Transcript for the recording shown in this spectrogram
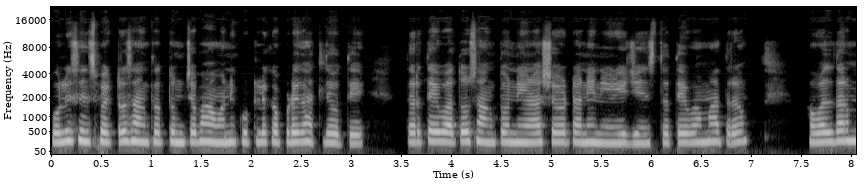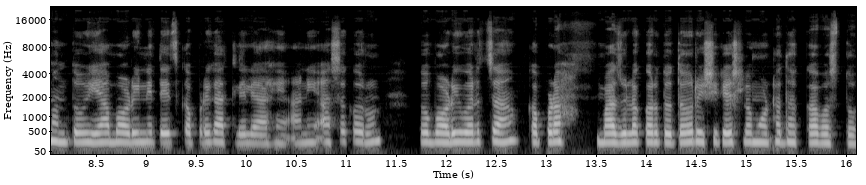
पोलीस इन्स्पेक्टर सांगतात तुमच्या भावाने कुठले कपडे घातले होते? तर तेव्हा तो सांगतो निळा शर्ट आणि निळी जीन्स. तर तेव्हा मात्र हवालदार म्हणतो या बॉडीने तेच कपडे घातलेले आहे. आणि असं करून तो बॉडीवरचा कपडा बाजूला करतो तर ऋषिकेशला मोठा धक्का बसतो.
